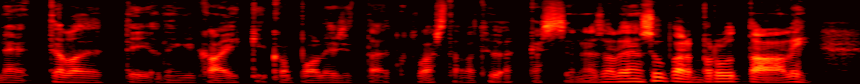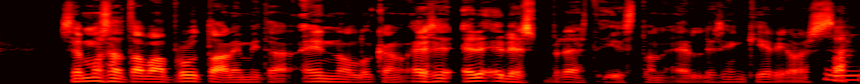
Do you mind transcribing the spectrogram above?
ne telotettiin jotenkin kaikki, kun poliisit tai vastaavat hyökkäsi sinne. Se oli ihan super brutaali. Semmoisella tavalla brutaali, mitä en ole lukenut edes Bret Easton Ellisin kirjoissa. Mm.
